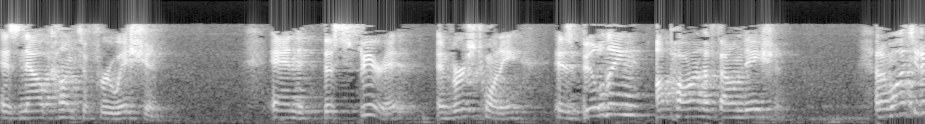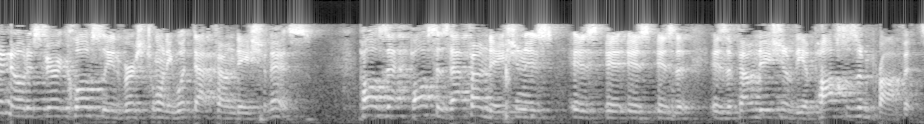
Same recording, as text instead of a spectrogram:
has now come to fruition. And the Spirit, in verse 20, is building upon a foundation. And I want you to notice very closely in verse 20 what that foundation is. Paul, Paul says that foundation is, is, is, is, the, is the foundation of the apostles and prophets,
